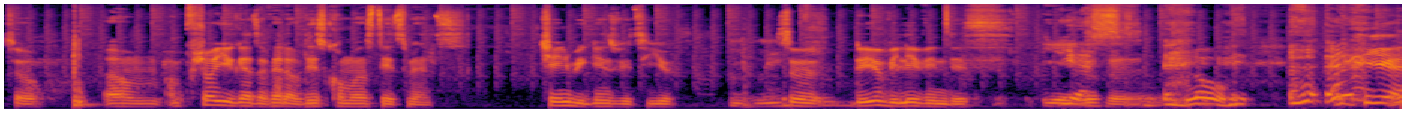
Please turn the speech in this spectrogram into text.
So, um, I'm sure you guys have heard of this common statement: Change begins with you. Mm-hmm. So, do you believe in this? Yes. no. Yeah.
